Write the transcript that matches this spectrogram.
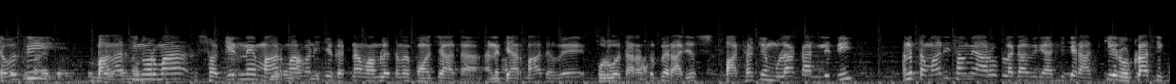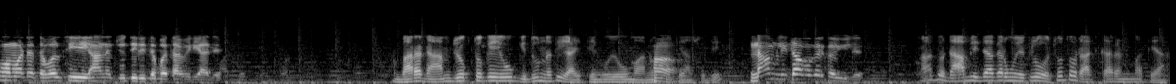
ધવલસિંહ બાલાસિનોરમાં સગીરને માર મારવાની જે ઘટના મામલે તમે પહોંચ્યા હતા અને ત્યારબાદ હવે પૂર્વ ધારાસભ્ય રાજેશ પાઠકે મુલાકાત લીધી અને તમારી સામે આરોપ લગાવી રહ્યા છે કે રાજકીય રોટલા શીખવા માટે ધવલસિંહ આને જુદી રીતે બતાવી રહ્યા છે. મારા નામ જોગ તો કે એવું કીધું નથી આઈ થિંક હું એવું માનું છું ત્યાં સુધી. નામ લીધા વગર કહ્યું છે? હા તો નામ લીધા કર હું એકલો ઓછો તો રાજકારણમાં ત્યાં.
